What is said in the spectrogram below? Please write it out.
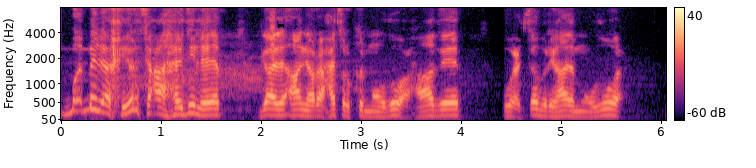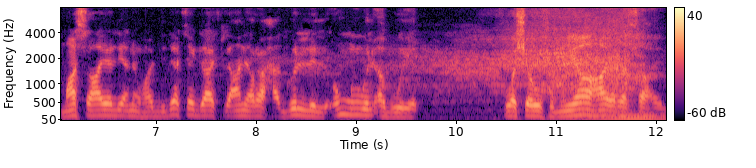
بالأخير تعهد لها قال أنا راح أترك الموضوع هذا واعتبري هذا الموضوع ما صاير لأنه هددته قالت له أنا راح أقول للأمي والأبويا وأشوفهم اياها هاي الرسائل.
